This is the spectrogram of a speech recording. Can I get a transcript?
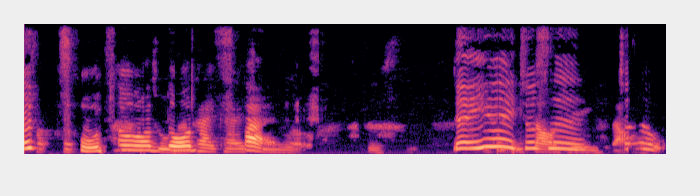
煮这么多菜了。对，因为就是就是，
